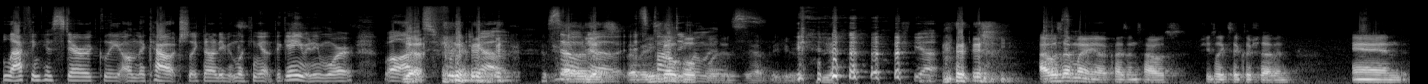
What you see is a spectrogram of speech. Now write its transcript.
laughing hysterically on the couch, like not even looking at the game anymore, while I was freaking out. So no, Yes, that it's makes- bonding Go both moments. Really happy to hear. yeah. I was at my uh, cousin's house. She's like six or seven, and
